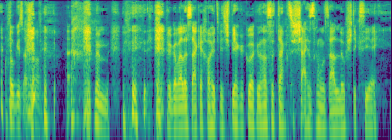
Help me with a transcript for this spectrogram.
logisch auch an. Wenn- ich wollte sagen, ich habe heute in den Spiegel geschaut und habe so gedacht, so scheiße, das muss auch lustig sein,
